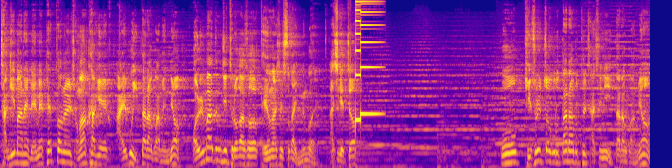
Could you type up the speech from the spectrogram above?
자기만의 매매 패턴을 정확하게 알고 있다라고 하면요 얼마든지 들어가서 대응하실 수가 있는 거예요. 아시겠죠? 있고 기술적으로 따라붙을 자신이 있다라고 하면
